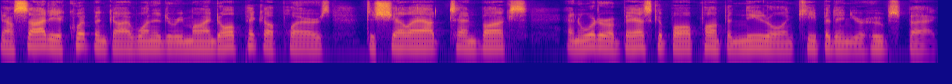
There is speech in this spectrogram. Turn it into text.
Now, Saudi equipment guy wanted to remind all pickup players to shell out 10 bucks and order a basketball pump and needle and keep it in your hoops bag.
